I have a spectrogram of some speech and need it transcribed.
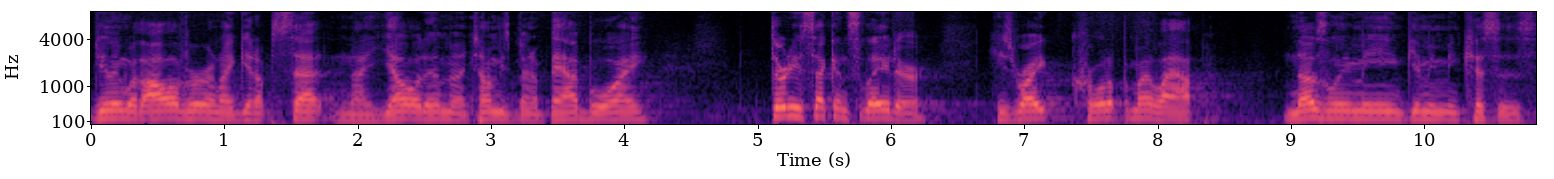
dealing with Oliver and I get upset and I yell at him and I tell him he's been a bad boy, 30 seconds later, He's right curled up in my lap, nuzzling me, giving me kisses.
